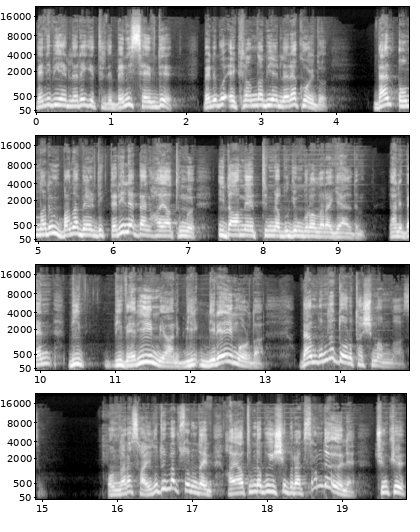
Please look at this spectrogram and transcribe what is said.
Beni bir yerlere getirdi. Beni sevdi. Beni bu ekranda bir yerlere koydu. Ben onların bana verdikleriyle ben hayatımı idame ettim ve bugün buralara geldim. Yani ben bir, bir vereyim yani bir, bireyim orada. Ben bunu da doğru taşımam lazım. Onlara saygı duymak zorundayım. Hayatımda bu işi bıraksam da öyle. Çünkü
